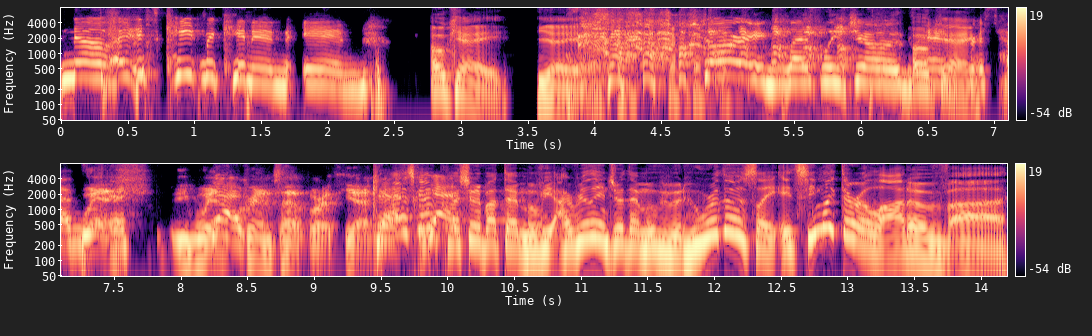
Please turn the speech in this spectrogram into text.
no it's kate mckinnon in okay, yeah, yeah. starring leslie jones Okay. and chris hemsworth With with Yes. Chris Hemsworth, yeah. Can I ask a Yes. question about that movie? I really enjoyed that movie, but who were those? Like, it seemed like there were a lot of uh,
